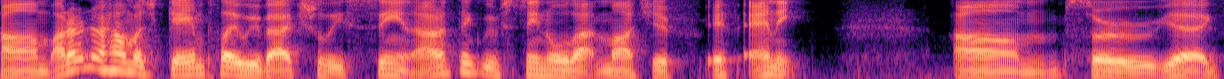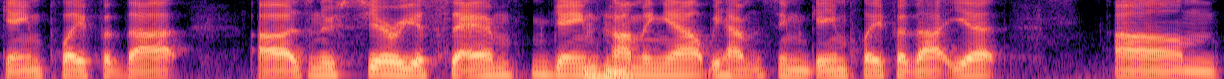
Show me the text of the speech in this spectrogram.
Um, I don't know how much gameplay we've actually seen. I don't think we've seen all that much, if if any. Um, so yeah, gameplay for that. Uh, there's a new Serious Sam game Mm-hmm. coming out. We haven't seen gameplay for that yet. Um,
